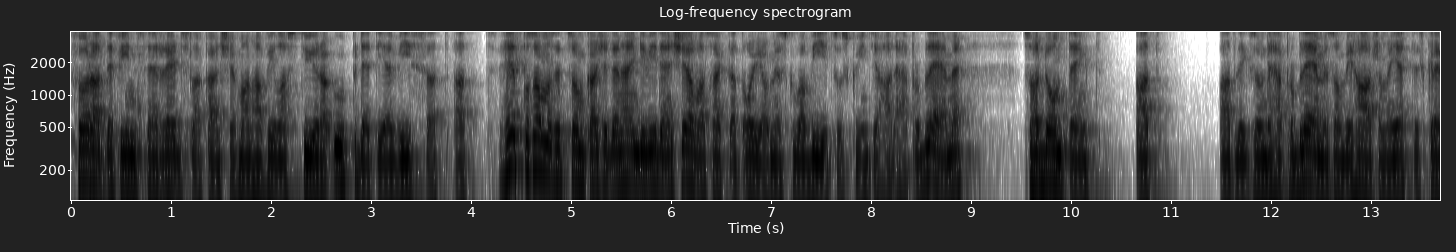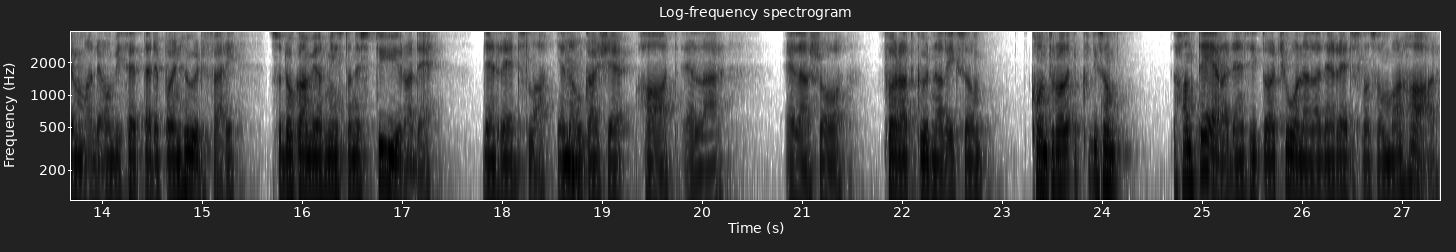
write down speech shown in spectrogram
för att det finns en rädsla kanske man har velat styra upp det till en viss att, att helt på samma sätt som kanske den här individen själv har sagt att oj om jag skulle vara vit så skulle inte jag ha det här problemet. Så har de tänkt att, att liksom det här problemet som vi har som är jätteskrämmande om vi sätter det på en hudfärg så då kan vi åtminstone styra det, den rädsla genom kanske hat eller, eller så för att kunna liksom, kontrollera, liksom hantera den situationen eller den rädsla som man har.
